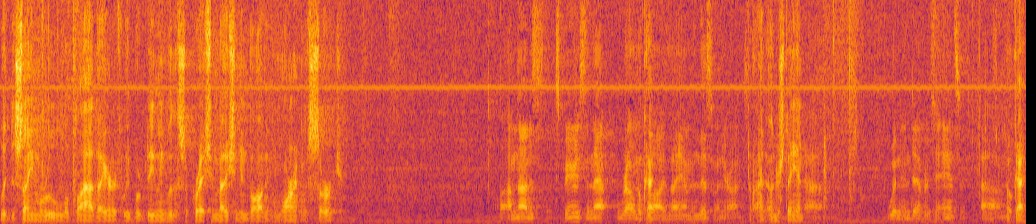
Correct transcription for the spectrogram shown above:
Would the same rule apply there if we were dealing with a suppression motion involving a warrantless search? Well, I'm not as experienced in that realm of law as I am in this one, Your Honor. so I understand. uh, wouldn't endeavor to answer. Um, Okay.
